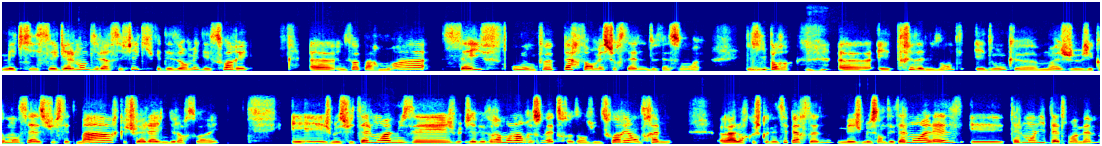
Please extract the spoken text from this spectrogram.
mais qui s'est également diversifiée, qui fait désormais des soirées euh, une fois par mois, safe, où on peut performer sur scène de façon euh, libre mmh euh, et très amusante. Et donc, moi, j'ai commencé à suivre cette marque, je suis allée à une de leurs soirées. Et je me suis tellement amusée, j'avais vraiment l'impression d'être dans une soirée entre amis, alors que je connaissais personne, mais je me sentais tellement à l'aise et tellement libre d'être moi-même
